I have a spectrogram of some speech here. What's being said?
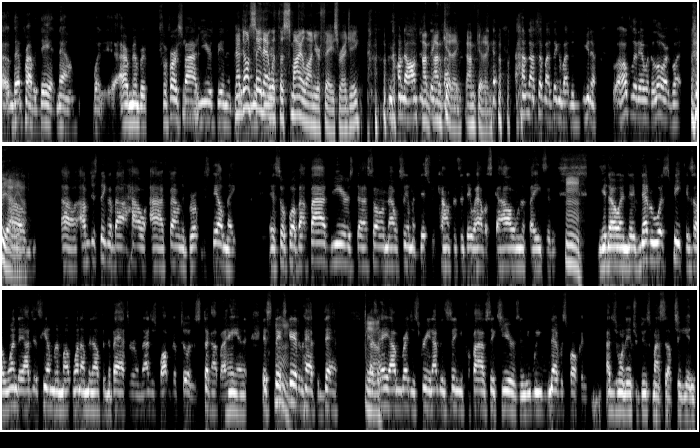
uh, they're probably dead now. But I remember for the first five mm-hmm. years being in now don't say that with a smile on your face reggie no no i'm just i'm, I'm kidding the, i'm kidding i'm not talking about thinking about the you know hopefully they're with the lord but yeah, um, yeah. Uh, i'm just thinking about how i finally broke the stalemate and so for about five years that i saw him i would see him at district conferences they would have a scowl on their face and mm you know, and they never would speak. And so one day I just hemmed them up, one of them up in the bathroom, and I just walked up to it and stuck out my hand. It mm. scared him half to death. Yeah. I said, "Hey, I'm Reggie Screen. I've been seeing you for five, six years, and we've never spoken. I just want to introduce myself to you." And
